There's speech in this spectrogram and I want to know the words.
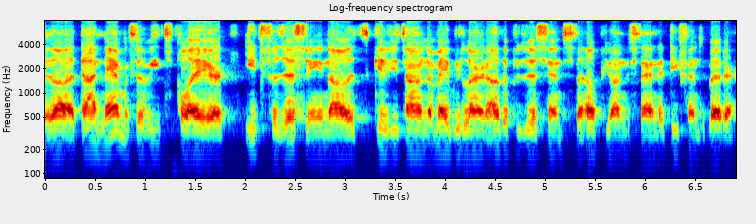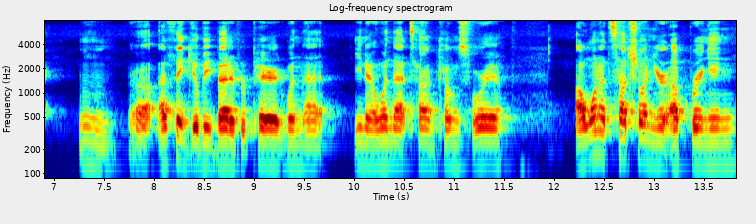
uh, dynamics of each player, each position. You know, it gives you time to maybe learn other positions to help you understand the defense better. Mm-hmm. Uh, I think you'll be better prepared when that you know when that time comes for you. I want to touch on your upbringing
